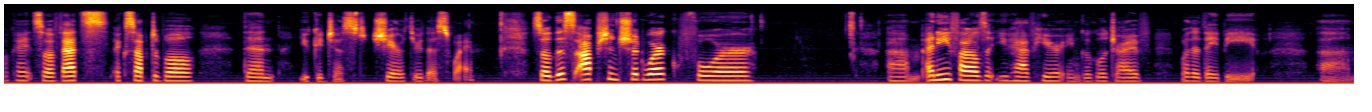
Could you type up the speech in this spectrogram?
Okay, so if that's acceptable, then you could just share through this way. So this option should work for um, any files that you have here in Google Drive, whether they be um,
